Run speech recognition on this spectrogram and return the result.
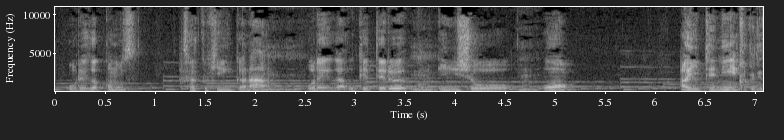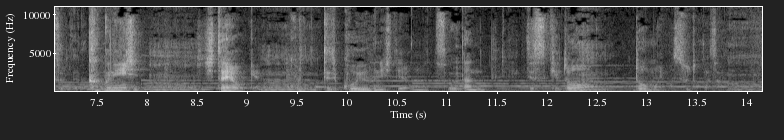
ん。俺がこの作品からうん。俺が受けてるこの印象を相手に確認するみたいな。確認しうん。したいわけ、うん。これってこういうふうにして思ったんですけど、うん。どう思います？とかさ。うん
